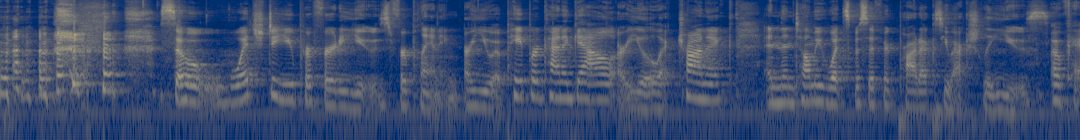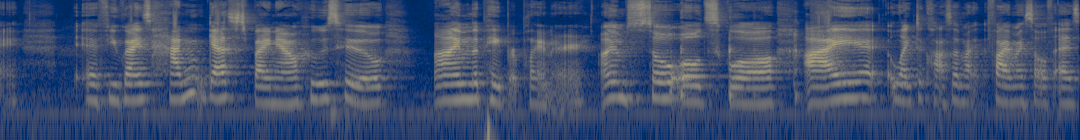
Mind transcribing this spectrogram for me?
So, which do you prefer to use for planning? Are you a paper kind of gal? Are you electronic? And then tell me what specific products you actually use. Okay. If you guys hadn't guessed by now who's who, I'm the paper planner. I'm so old school. I like to classify myself as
